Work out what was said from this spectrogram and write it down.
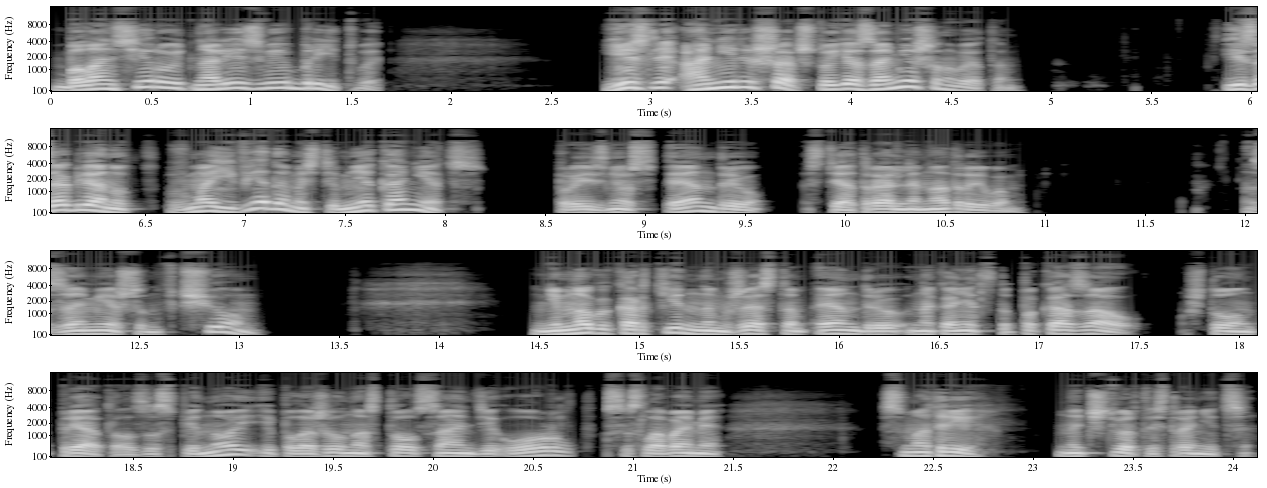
балансируют на лезвии бритвы. Если они решат, что я замешан в этом, и заглянут в мои ведомости, мне конец, — произнес Эндрю с театральным надрывом. Замешан в чем? Немного картинным жестом Эндрю наконец-то показал, что он прятал за спиной, и положил на стол Санди Уорлд со словами «Смотри, на четвертой странице».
